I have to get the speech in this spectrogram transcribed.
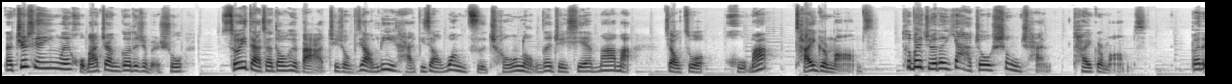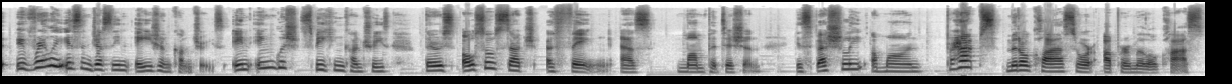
那之前因为《虎妈战歌》的这本书，所以大家都会把这种比较厉害、比较望子成龙的这些妈妈叫做虎妈 （tiger moms），特别觉得亚洲盛产 tiger moms。But it really isn't just in Asian countries. In English speaking countries, there's also such a thing as mumpetition, especially among perhaps middle class or upper middle class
